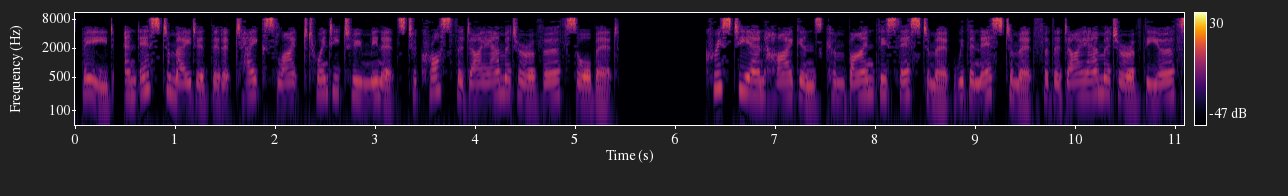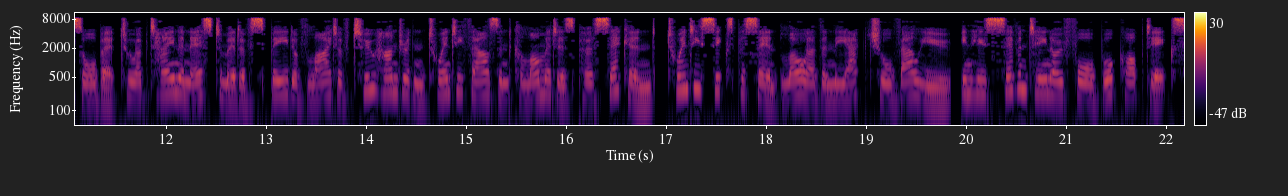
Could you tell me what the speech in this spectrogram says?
speed, and estimated that it takes light 22 minutes to cross the diameter of Earth's orbit. Christiaan Huygens combined this estimate with an estimate for the diameter of the Earth's orbit to obtain an estimate of speed of light of 220,000 km per second, 26% lower than the actual value. In his 1704 book Optics,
